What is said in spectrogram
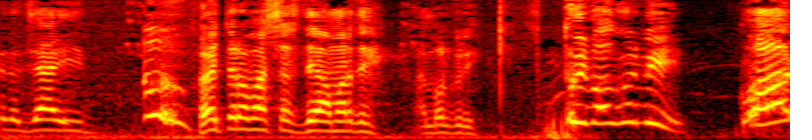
এটা জাহিদ। ওই তোর বাস দে আমার দে আমি বল করি। তুই বল করবি কর।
